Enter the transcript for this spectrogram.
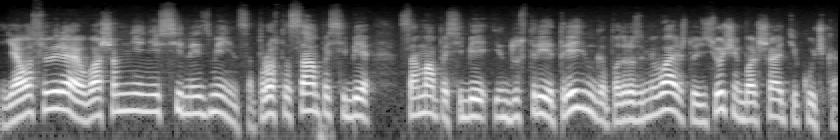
я вас уверяю, ваше мнение сильно изменится. Просто сам по себе, сама по себе индустрия трейдинга подразумевает, что здесь очень большая текучка.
